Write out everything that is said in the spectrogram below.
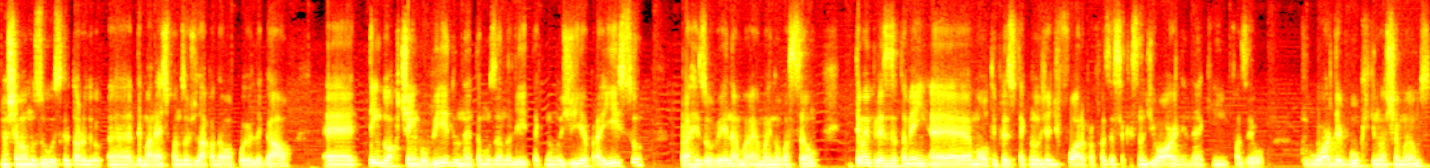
Nós chamamos o escritório do, uh, Demarest para nos ajudar, para dar um apoio legal. É, tem blockchain envolvido, né? Estamos usando ali tecnologia para isso para resolver, né, uma, é uma inovação. E tem uma empresa também, é, uma outra empresa de tecnologia de fora para fazer essa questão de ordem, né, que fazer o, o order book que nós chamamos,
